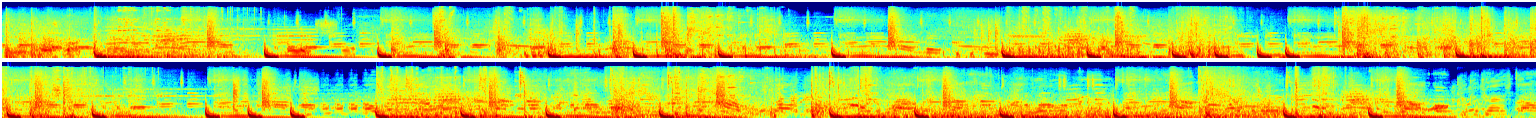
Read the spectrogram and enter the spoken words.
dude, that's fucking Holy shit. left off.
